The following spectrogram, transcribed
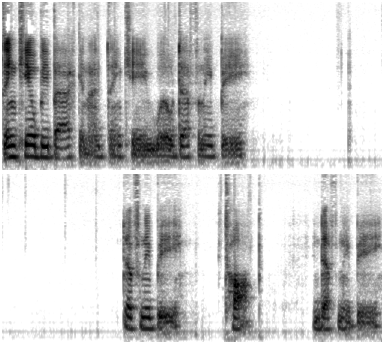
think he'll be back, and I think he will definitely be definitely be top and definitely be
